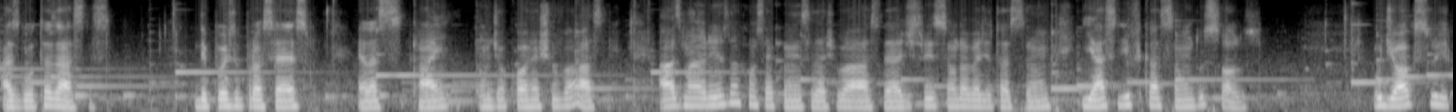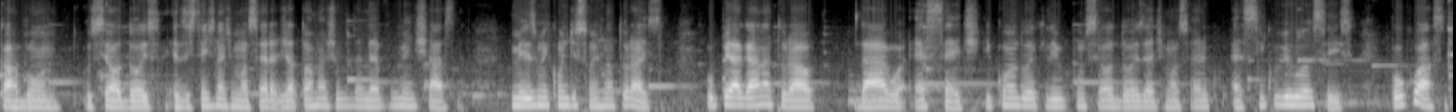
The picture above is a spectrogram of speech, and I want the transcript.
as gotas ácidas. Depois do processo, elas caem onde ocorre a chuva ácida. As maiorias das consequências da chuva ácida é a destruição da vegetação e a acidificação dos solos. O dióxido de carbono, o CO2, existente na atmosfera já torna a chuva levemente ácida, mesmo em condições naturais. O pH natural da água é 7 e quando o equilíbrio com CO2 atmosférico é 5,6, pouco ácido.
